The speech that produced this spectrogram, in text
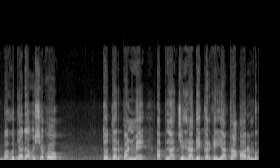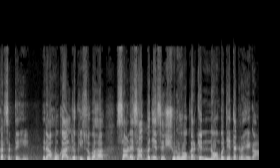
बहुत ज़्यादा आवश्यक हो तो दर्पण में अपना चेहरा देख करके यात्रा आरंभ कर सकते हैं। राहु काल जो कि सुबह साढ़े सात बजे से शुरू होकर के नौ बजे तक रहेगा।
